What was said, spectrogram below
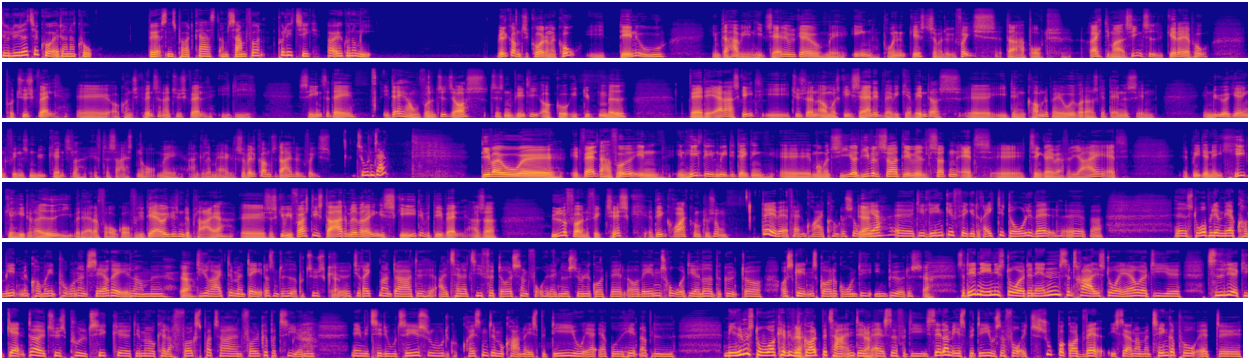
Du lytter til K1 K, børsens podcast om samfund, politik og økonomi. Velkommen til K1 K. I denne uge jamen, der har vi en helt særlig udgave med en prominent gæst, som er Lykke Friis, der har brugt rigtig meget af sin tid, gætter jeg på, på tysk valg øh, og konsekvenserne af tysk valg i de seneste dage. I dag har hun fundet tid til os, til sådan virkelig at gå i dybden med, hvad det er, der er sket i Tyskland, og måske særligt, hvad vi kan vente os øh, i den kommende periode, hvor der skal dannes en, en ny regering, findes en ny kansler efter 16 år med Angela Merkel. Så velkommen til dig, Lykke Friis. Tusind tak. Det var jo øh, et valg, der har fået en, en hel del mediedækning, øh, må man sige. Og alligevel så er det vel sådan, at, øh, tænker i hvert fald jeg, at, at medierne ikke helt kan helt redde i, hvad det er, der foregår. Fordi det er jo ikke ligesom det plejer. Øh, så skal vi først lige starte med, hvad der egentlig skete ved det valg. Altså, yderfløjen fik tæsk. Er det en korrekt konklusion? Det er i hvert fald en korrekt konklusion, ja. ja. Øh, de Linke fik et rigtig dårligt valg. Øh, var havde store problemer med at komme ind, men kommer ind på af en særregel om øh, ja. direkte mandater, som det hedder på tysk. Ja. Øh, direkte mandate, alternativ for Deutschland får heller ikke noget synligt godt valg, og vanen tror, at de allerede er begyndt at, at skændes godt og grundigt indbyrdes. Ja. Så det er den ene historie. Den anden centrale historie er jo, at de øh, tidligere giganter i tysk politik, øh, det man jo kalder Volksparteien, Folkepartierne, ja. nemlig CDU, CSU, Kristendemokraterne og SPD, jo er, er gået hen og blevet mellemstore, kan vi vel ja. godt betegne dem. Ja. Altså, fordi selvom SPD jo så får et super godt valg, især når man tænker på, at øh,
